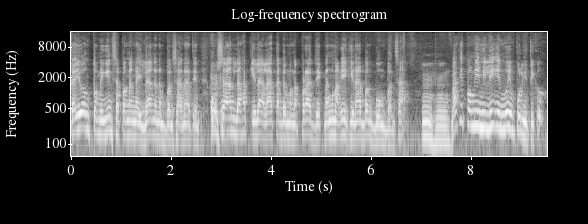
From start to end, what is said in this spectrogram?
kayo ang tumingin sa pangangailangan ng bansa natin kung saan lahat ilalatag ang mga project ng makikinabang buong bansa. Mhm. Bakit pamimiliin mo yung politiko?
